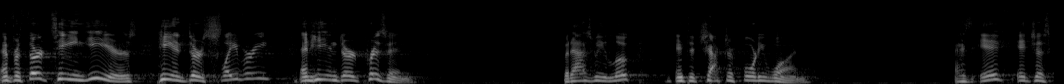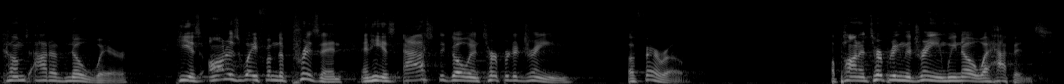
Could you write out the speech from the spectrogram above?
And for 13 years, he endured slavery and he endured prison. But as we look into chapter 41, as if it just comes out of nowhere, he is on his way from the prison and he is asked to go interpret a dream of Pharaoh. Upon interpreting the dream, we know what happens.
